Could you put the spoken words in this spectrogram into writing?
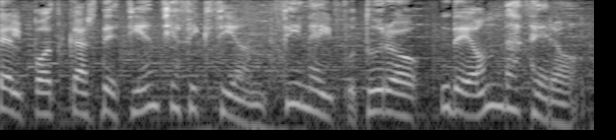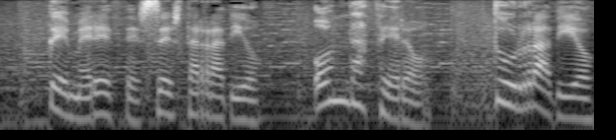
el podcast de ciencia ficción, cine y futuro de Onda Cero. Te mereces esta radio. Onda Cero, tu radio.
